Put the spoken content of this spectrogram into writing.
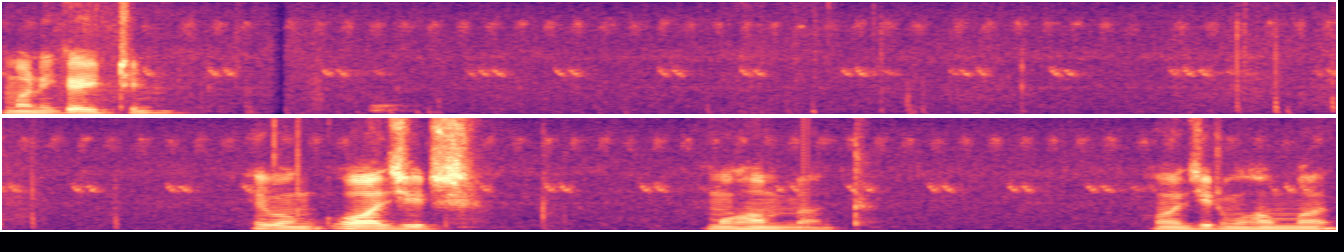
মানিক এইটিন এবং ওয়াজির মোহাম্মদ। ওয়াজির মোহাম্মদ।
